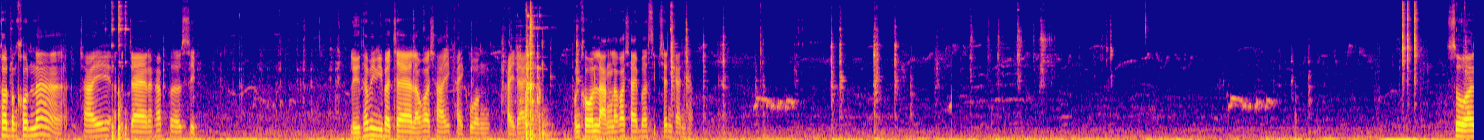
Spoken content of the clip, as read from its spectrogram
ถอดบางคนหน้าใช้ประแจนะครับเบอร์สิบหรือถ้าไม่มีประแจเราก็ใช้ไขควงไขได้นะครับบางคนหลังเราก็ใช้เบอร์สิบเช่นกันครับส่วน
